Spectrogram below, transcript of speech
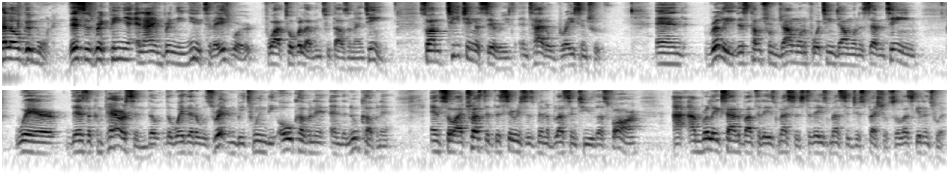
Hello, good morning. This is Rick Pina, and I am bringing you today's word for October 11, 2019. So, I'm teaching a series entitled Grace and Truth. And really, this comes from John 1 14, John 1 17, where there's a comparison, the, the way that it was written between the old covenant and the new covenant. And so, I trust that this series has been a blessing to you thus far. I, am really excited about today's message. Today's message is special, so let's get into it.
